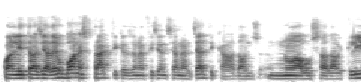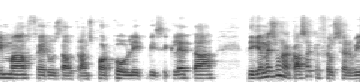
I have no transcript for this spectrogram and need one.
quan li traslladeu bones pràctiques en eficiència energètica, doncs no abusar del clima, fer ús del transport públic, bicicleta... Diguem, és una cosa que feu servir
